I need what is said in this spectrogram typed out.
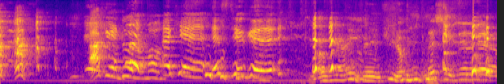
I can't do it no more. I can't. It's too good. Okay, I ain't saying shit. I'm eating. This shit good as hell.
